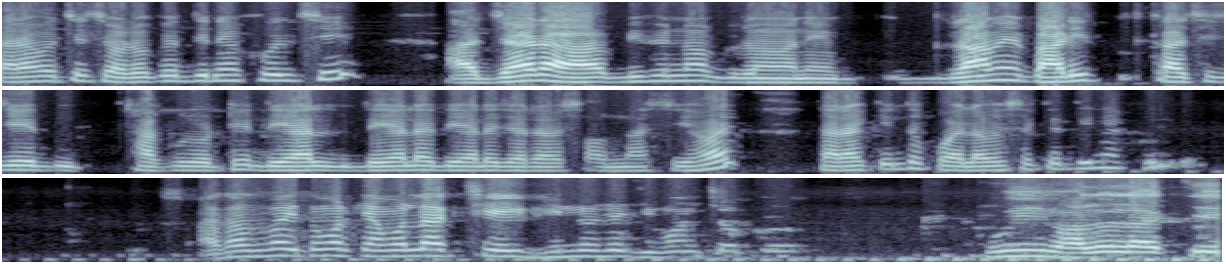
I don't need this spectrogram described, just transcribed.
তারা হচ্ছে চড়কের দিনে খুলছি। আর যারা বিভিন্ন মানে গ্রামে বাড়ির কাছে যে ঠাকুর ওঠে দেয়াল দেয়ালে দেয়ালে যারা সন্ন্যাসী হয় তারা কিন্তু পয়লা বৈশাখের দিনে খুলবে আকাশ ভাই তোমার কেমন লাগছে এই ভিন্ন যে জীবনচক্র? খুবই ভালো লাগছে।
